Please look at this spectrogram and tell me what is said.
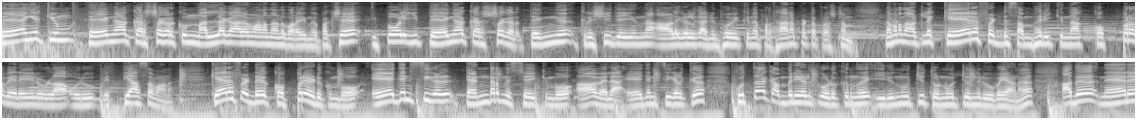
തേങ്ങയ്ക്കും തേങ്ങാ കർഷകർക്കും നല്ല കാലമാണെന്നാണ് പറയുന്നത്. പക്ഷേ ഇപ്പോൾ ഈ തേങ്ങാ കർഷകർ തെങ്ങ് കൃഷി ചെയ്യുന്ന ആളുകൾക്ക് അനുഭവിക്കുന്ന പ്രധാനപ്പെട്ട പ്രശ്നം നമ്മുടെ നാട്ടിലെ കേരഫെഡ് സംഭരിക്കുന്ന കൊപ്ര വിലയിലുള്ള ഒരു വ്യത്യാസമാണ്. കേരഫെഡ് കൊപ്ര എടുക്കുമ്പോൾ ഏജൻസികൾ ടെൻഡർ നിശ്ചയിക്കുമ്പോൾ ആ വില ഏജൻസികൾക്ക് കുത്ത കമ്പനികൾക്ക് കൊടുക്കുന്നത് ഇരുന്നൂറ്റി തൊണ്ണൂറ്റൊന്ന് രൂപയാണ്. അത് നേരെ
